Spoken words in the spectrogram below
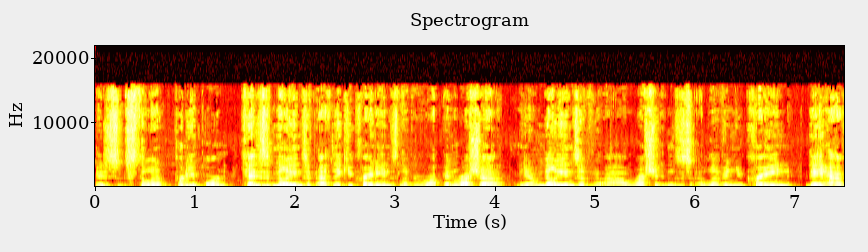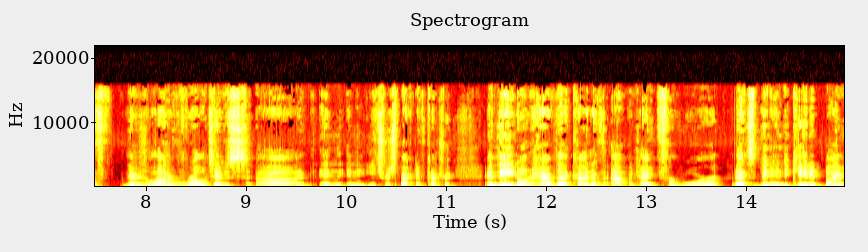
is still pretty important. Tens of millions of ethnic Ukrainians live in, Ru- in Russia. You know, millions of uh, Russians live in Ukraine. They have there's a lot of relatives uh, in in each respective country, and they don't have that kind of appetite for war. That's been indicated by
